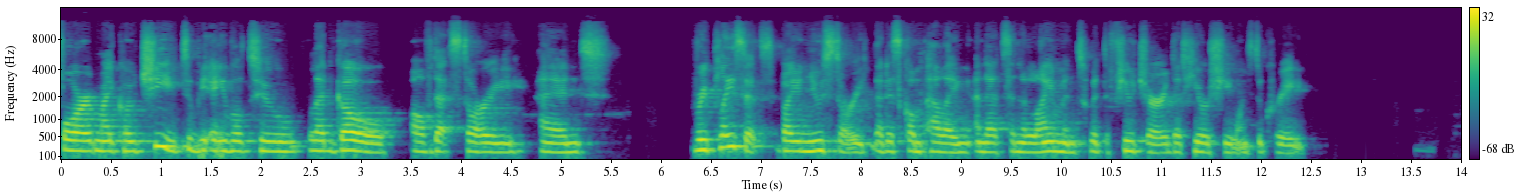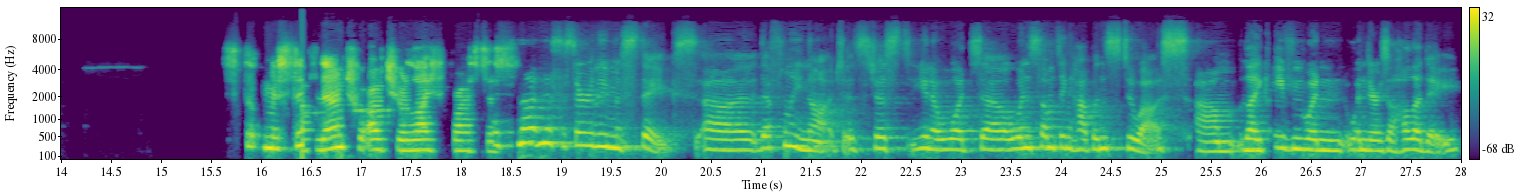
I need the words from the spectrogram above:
for my coachee to be able to let go of that story and replace it by a new story that is compelling and that's in alignment with the future that he or she wants to create. So mistakes learned throughout your life process. It's not necessarily mistakes, uh, definitely not. It's just you know what uh, when something happens to us, um, mm-hmm. like even when when there's a holiday.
